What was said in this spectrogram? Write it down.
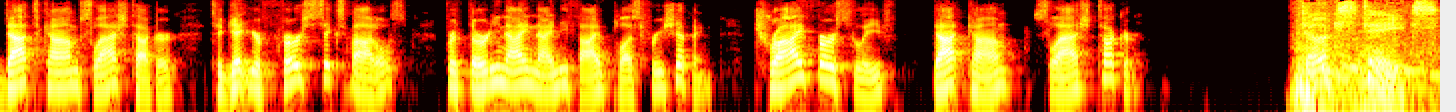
dot com slash Tucker to get your first six bottles for $39.95 plus free shipping. Try firstleaf.com slash Tucker. Tuck's takes.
